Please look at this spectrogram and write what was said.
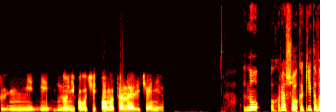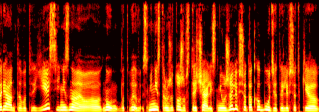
не, не, ну, не получить полноценное лечение. Ну, Хорошо, а какие-то варианты вот есть? Я не знаю, а, ну, вот вы с министром же тоже встречались. Неужели все так и будет? Или все-таки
